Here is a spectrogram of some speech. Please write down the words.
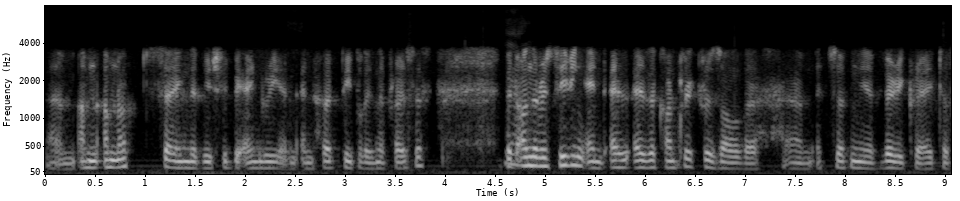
Um, I'm, I'm not saying that we should be angry and, and hurt people in the process, but Yeah. on the receiving end, as, as a conflict resolver, um, it's certainly a very creative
